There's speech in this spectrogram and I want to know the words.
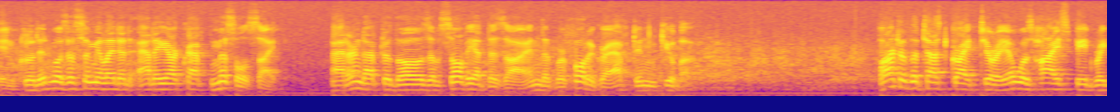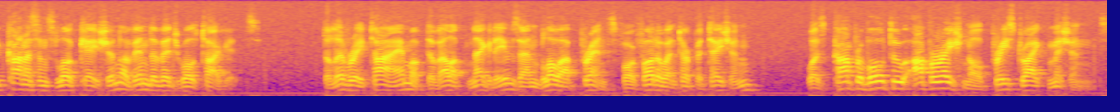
Included was a simulated anti-aircraft missile site, patterned after those of Soviet design that were photographed in Cuba. Part of the test criteria was high-speed reconnaissance location of individual targets. Delivery time of developed negatives and blow-up prints for photo interpretation was comparable to operational pre-strike missions.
